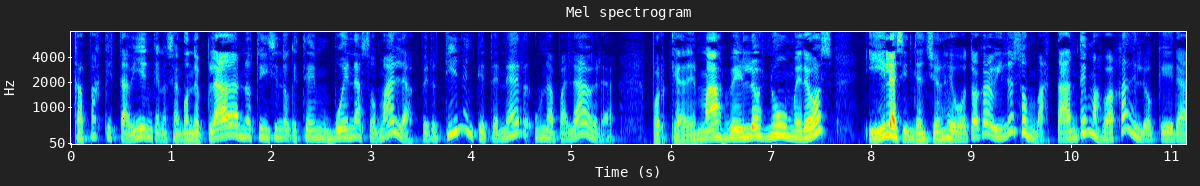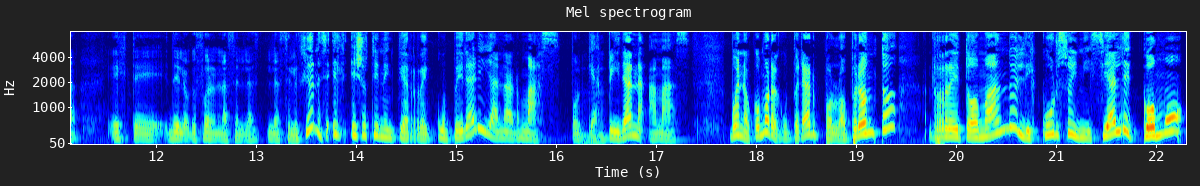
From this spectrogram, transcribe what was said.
Capaz que está bien que no sean contempladas, no estoy diciendo que estén buenas o malas, pero tienen que tener una palabra, porque además ven los números y las intenciones de voto a Cabildo son bastante más bajas de lo que era este, de lo que fueron las, las, las elecciones. El- ellos tienen que recuperar y ganar más, porque aspiran a más. Bueno, ¿cómo recuperar? Por lo pronto, retomando el discurso inicial de cómo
